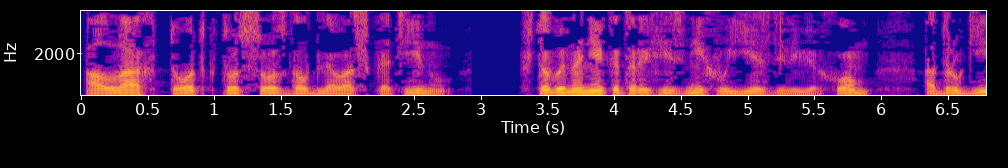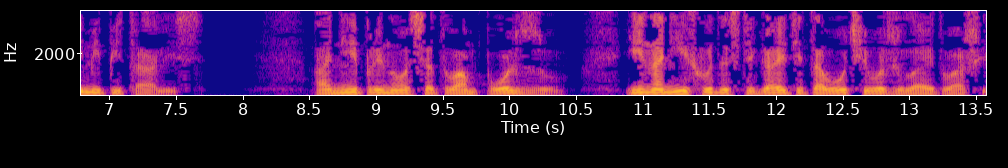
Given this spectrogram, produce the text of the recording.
Аллах тот, кто создал для вас скотину, чтобы на некоторых из них вы ездили верхом, а другими питались. Они приносят вам пользу, и на них вы достигаете того, чего желают ваши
